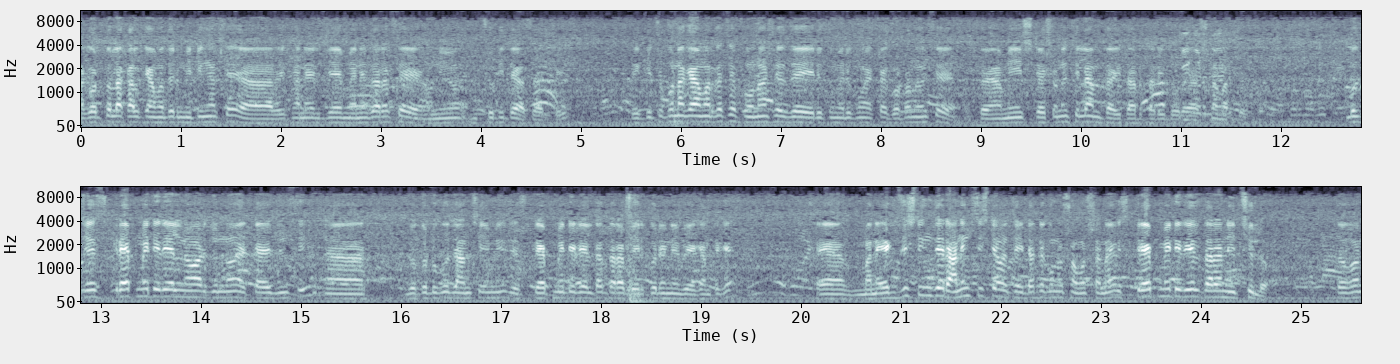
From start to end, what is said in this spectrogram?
আগরতলা কালকে আমাদের মিটিং আছে আর এখানের যে ম্যানেজার আছে উনিও ছুটিতে আছে আর কি। তো কিছুক্ষণ আগে আমার কাছে ফোন আসে যে এরকম এরকম একটা ঘটনা হয়েছে। তো আমি স্টেশনে ছিলাম তাই তাড়াতাড়ি দৌড়ে আসলাম আর কি। বলছে স্ক্র্যাপ মেটেরিয়াল নেওয়ার জন্য একটা এজেন্সি যতটুকু জানছি আমি, যে স্ক্র্যাপ মেটেরিয়ালটা তারা বের করে নেবে এখান থেকে। মানে এক্সিস্টিং যে রানিং সিস্টেম আছে, এটাতে কোনো সমস্যা নাই। স্ক্র্যাপ মেটেরিয়াল তারা নিচ্ছিল। তখন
